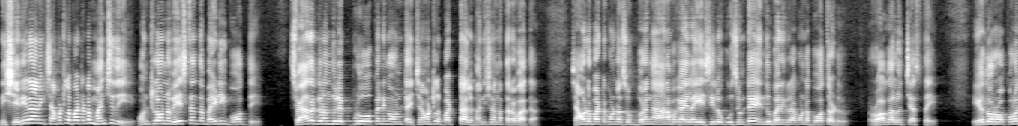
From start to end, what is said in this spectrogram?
నీ శరీరానికి చెమటలు పట్టడం మంచిది. ఒంట్లో ఉన్న వేస్ట్ అంతా బయటికి పోద్ది. శ్వేత గ్రంథులు ఎప్పుడు ఓపెన్గా ఉంటాయి. చెమటలు పట్టాలి మనిషి అన్న తర్వాత. చెమట పట్టకుండా శుభ్రంగా ఆనపకాయలా ఏసీలో కూర్చుంటే ఎందుకు పనికి రాకుండా పోతాడు? రోగాలు వచ్చేస్తాయి. ఏదో రూపంలో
